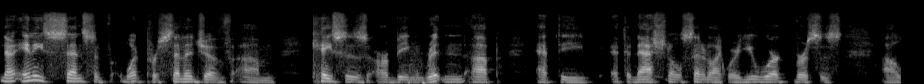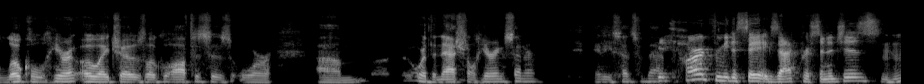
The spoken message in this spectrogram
Now, any sense of what percentage of um, cases are being written up at the at the national center, like where you work, versus uh, local hearing OHOs, local offices, or um, or the National Hearing Center? Any sense of that? It's hard for me to say exact percentages. Mm-hmm.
